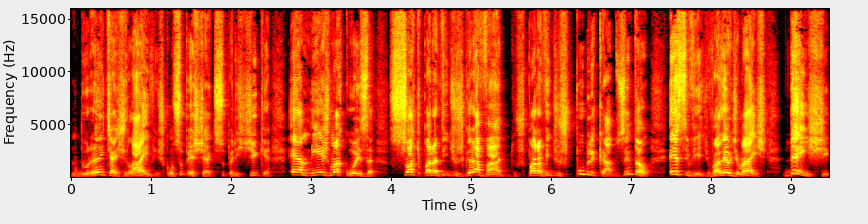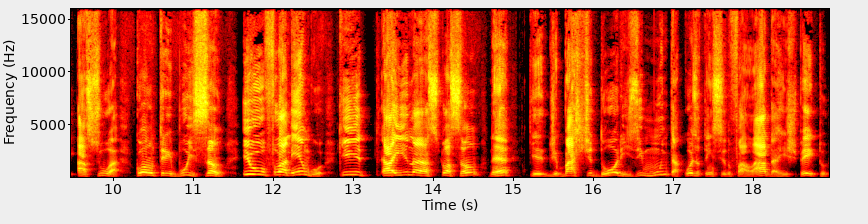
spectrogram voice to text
durante as lives com Superchat e Super Sticker, é a mesma coisa, só que para vídeos gravados, para vídeos publicados. Então, esse vídeo valeu demais? Deixe a sua contribuição. E o Flamengo, que aí na situação, né, de bastidores e muita coisa tem sido falada a respeito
